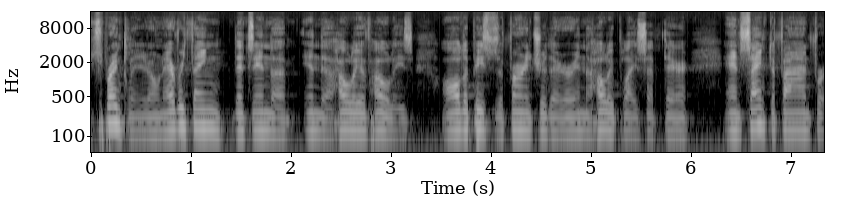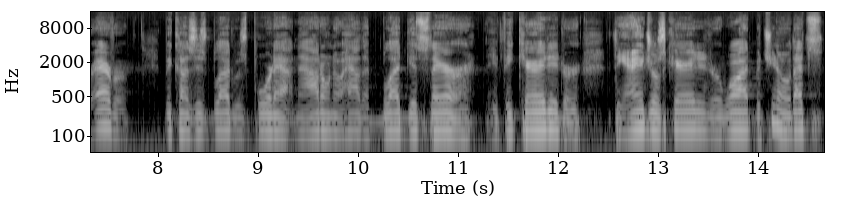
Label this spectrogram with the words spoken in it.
sprinkling it on everything that's in the in the holy of holies all the pieces of furniture that are in the holy place up there and sanctifying forever because his blood was poured out. Now, I don't know how the blood gets there, or if he carried it, or if the angels carried it, or what, but you know, that's,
